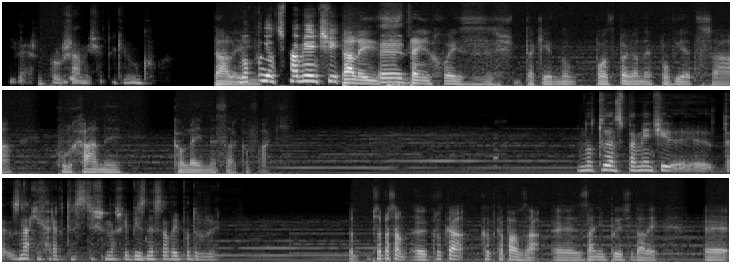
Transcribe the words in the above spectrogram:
I wiesz, poruszamy się w tym kierunku. Dalej, Notując w pamięci, dalej e, stęchłe, z, takie no, pozbawione powietrza, kurhany, kolejne sarkofagi. notując w pamięci e, te znaki charakterystyczne naszej biznesowej podróży. Przepraszam, e, krótka, krótka pauza, e, zanim pójdziecie dalej, E,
